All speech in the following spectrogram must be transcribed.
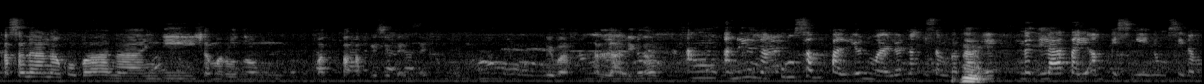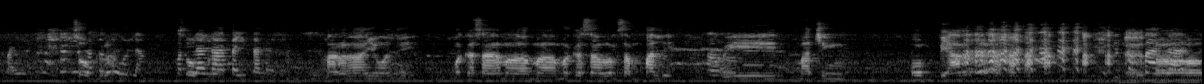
kasalanan ko ba na hindi siya marunong magpaka-presidente? Di ba? Ang lalim na. Ang ano yun na, kung sampal yun, Marlon, ng isang babae, naglatay ang pisngi nung sinampal. Sa Sobra. totoo lang, maglalatay talaga. Para nga yung ano eh, magkasama, ma, magkasawang sampal eh. Oo. With matching opya. Yung pambaga, Oo.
